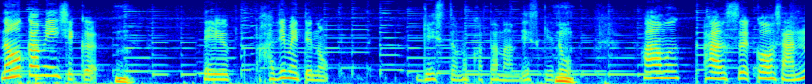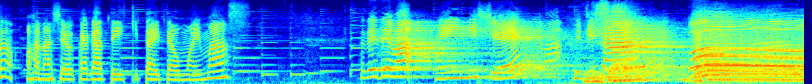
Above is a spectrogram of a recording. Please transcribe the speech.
農家民宿うん。っていう初めてのゲストの方なんですけど、うん。ファームハウスコウさんのお話を伺っていきたいと思います。それではメインディッシュへ富士山ゴ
